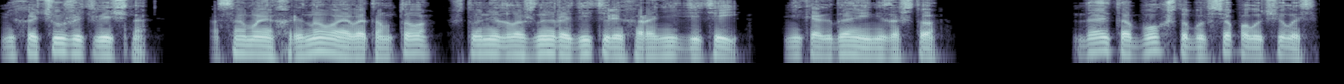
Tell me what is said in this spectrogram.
не хочу жить вечно. А самое хреновое в этом то, что не должны родители хоронить детей. Никогда и ни за что. Дай-то Бог, чтобы все получилось.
